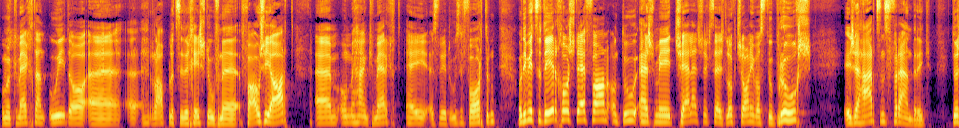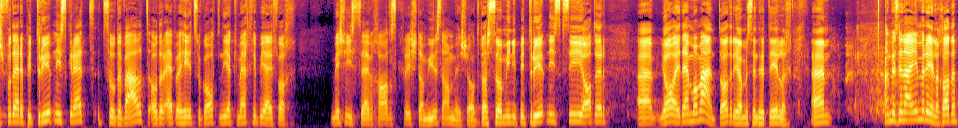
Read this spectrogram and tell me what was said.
wo wir gemerkt haben, ui, da äh, rappelt es in der Kiste auf eine falsche Art. Ähm, und wir haben gemerkt, hey, es wird herausfordernd. Und ich bin zu dir gekommen, Stefan, und du hast mir challenged und gesagt, schau Johnny, was du brauchst, ist eine Herzensveränderung. Du hast von dieser Betrübnis geredet zu der Welt oder eben hier zu Gott. Und ich habe gemerkt, ich bin einfach mir schießt einfach an, dass Christa mühsam ist. Oder? Das war so meine Betrübnis. Oder? Ähm, ja, in dem Moment. Oder? Ja, wir sind heute ehrlich. Ähm, und wir sind auch immer ehrlich. Oder?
